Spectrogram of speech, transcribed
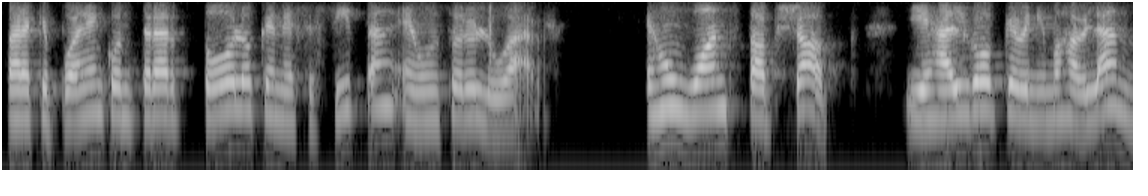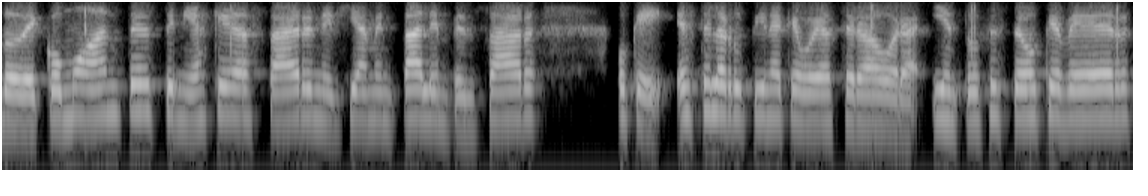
para que puedan encontrar todo lo que necesitan en un solo lugar. Es un one-stop shop y es algo que venimos hablando de cómo antes tenías que gastar energía mental en pensar ok, esta es la rutina que voy a hacer ahora. Y entonces tengo que ver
